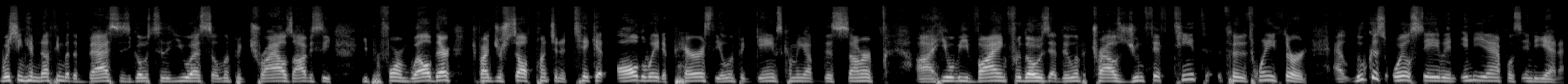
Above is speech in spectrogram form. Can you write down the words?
wishing him nothing but the best as he goes to the U.S. Olympic trials. Obviously, you perform well there. You find yourself punching a ticket all the way to Paris, the Olympic Games coming up this summer. Uh, he will be vying for those at the Olympic trials June 15th to the 23rd at Lucas Oil Stadium in Indianapolis, Indiana.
